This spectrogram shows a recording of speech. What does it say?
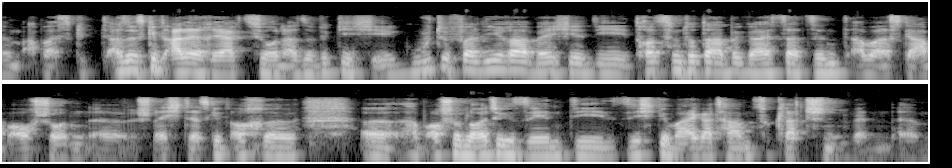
Ähm, aber es gibt, also es gibt alle Reaktionen, also wirklich gute Verlierer, welche, die trotzdem total begeistert sind, aber es gab auch schon äh, schlechte. Es gibt auch, äh, äh, habe auch schon Leute gesehen, die sich geweigert haben zu klatschen, wenn ähm,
